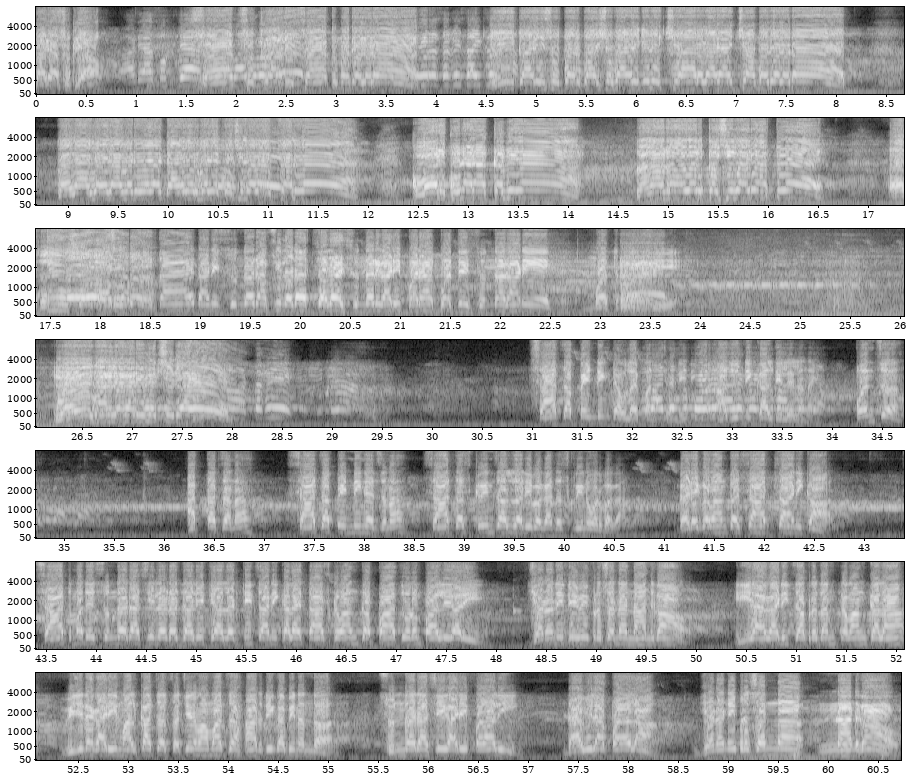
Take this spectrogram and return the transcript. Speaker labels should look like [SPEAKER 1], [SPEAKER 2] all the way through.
[SPEAKER 1] गाड्या सुटल्या. सात सुटल्या आणि सात मध्ये लढत. एक गाडी सुपर फास्ट बाहेर गेली. चार गाड्यांच्या मध्ये लढत. बघा बैलामध्ये ड्रायव्हरमध्ये कशी लढत चालू कोण कोणाला कमी बघा ड्रायव्हर कशी गाडी आणतोय. अतिशय सुंदर आहेत आणि सुंदर अशी लढत चालू आहे. सुंदर गाडी परापत आहे सुंदर आणि मथुरची. या मागल्या गाडी लक्ष द्यावं
[SPEAKER 2] सगळे
[SPEAKER 3] सहाचा पेंडिंग ठेवलाय पंचांनी. अजून निकाल दिलेला नाही. पंच. आत्ताचा ना? सहाचा पेंडिंगच ना? सहाचा स्क्रीन चालू झाली बघा आता स्क्रीनवर बघा. गडे क्रमांक सातचा निकाल. सात मध्ये सुंदर अशी लढत झाली. त्या लढतीचा निकाल आहे तास क्रमांक पाच वरून पाहिली गाडी. जननी देवी प्रसन्न नांदगाव. या गाडीचा प्रथम क्रमांकाला विजेता गाडी मालकाचा सचिन मामाचं हार्दिक अभिनंदन. सुंदर अशी गाडी पळाली. डावीला पळाला. जननी प्रसन्न नांदगाव.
